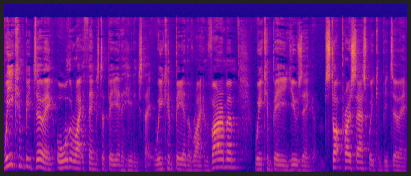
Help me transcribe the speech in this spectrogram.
we can be doing all the right things to be in a healing state. We can be in the right environment. We can be using stop process. We can be doing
